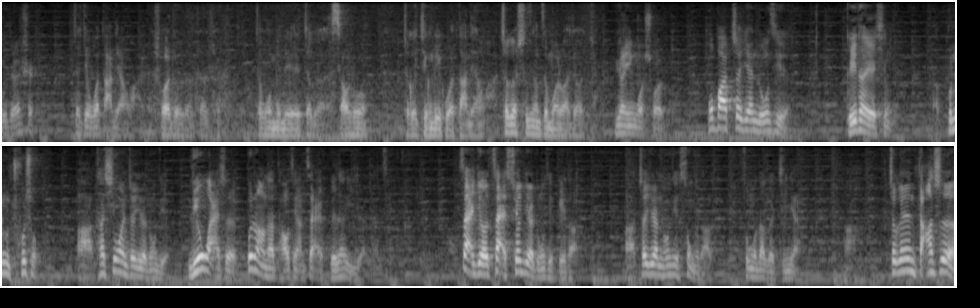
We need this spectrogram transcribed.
有点事儿，这就我打电话说这这这是这我们的这个销售这个经理给我打电话，这个事情怎么着？叫原因我说说，我把这件东西给他也行，啊，不能出售，啊，他喜欢这件东西。另外是不让他掏钱，再给他一件东西，再叫再选件东西给他，啊，这件东西送给他了，送给他个纪念，啊，这个人当时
